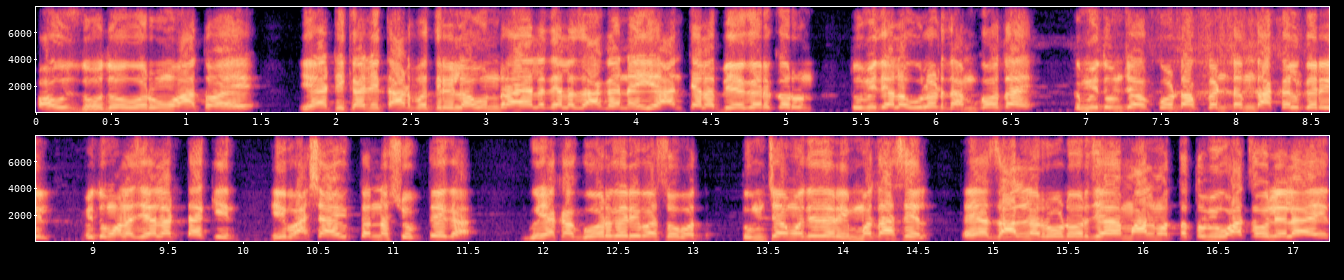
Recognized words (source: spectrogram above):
पाऊस धो धो वरून वाहतो आहे. या ठिकाणी ताडपत्री लावून राहायला त्याला जागा नाही आणि त्याला बेघर करून तुम्ही त्याला उलट धमकवताय. मी तुमच्यावर कोर्ट ऑफ कंटम दाखल करील. मी तुम्हाला जेलात टाकीन. ही भाषा आयुक्तांना शोभते का? एका गोरगरिबासोबत तुमच्यामध्ये जर हिंमत असेल तर या जालना रोडवर ज्या मालमत्ता तुम्ही वाचवलेल्या आहेत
